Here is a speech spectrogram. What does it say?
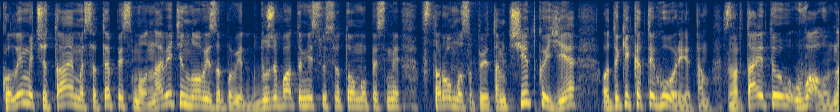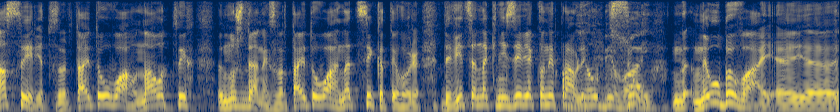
коли ми читаємо святе письмо, навіть і новий заповіт, дуже багато місць у святому письмі, в старому заповіті, там чітко є отакі категорії. Там звертайте увагу на сиріт, звертайте увагу на от тих нужденних, звертайте увагу на ці категорії. Дивіться на князів, як вони правлять. Не убивай. Всю- не убивай. Е, е,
